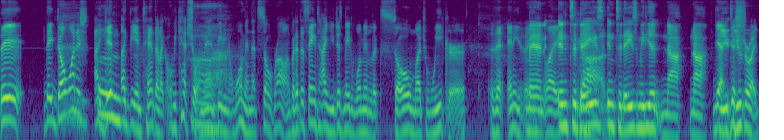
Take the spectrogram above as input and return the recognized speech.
They they don't want to. Sh- I get mm. like the intent. They're like, oh, we can't show a man beating a woman. That's so wrong. But at the same time, you just made women look so much weaker than anything. Man, like in today's God. in today's media, nah, nah. Yeah, you, you- destroyed.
